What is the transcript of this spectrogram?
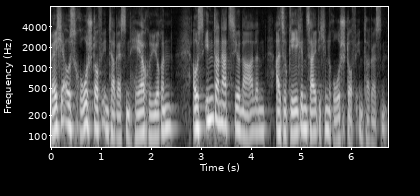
welche aus Rohstoffinteressen herrühren, aus internationalen, also gegenseitigen Rohstoffinteressen.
